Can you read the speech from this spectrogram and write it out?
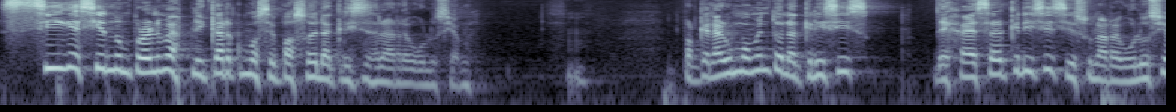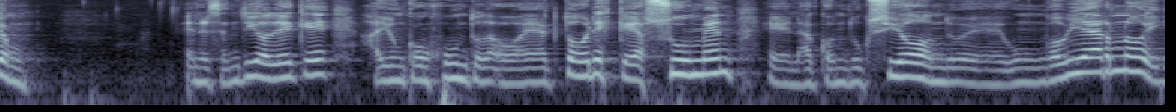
Sigue siendo un problema explicar cómo se pasó de la crisis a la revolución. Porque en algún momento la crisis deja de ser crisis y es una revolución en el sentido de que hay un conjunto de, actores que asumen eh, la conducción de un gobierno y,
